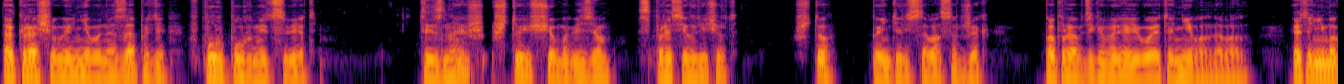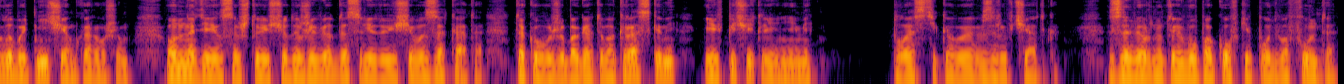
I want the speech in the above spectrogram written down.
окрашивая небо на западе в пурпурный цвет. «Ты знаешь, что еще мы везем?» — спросил Ричард. «Что?» — поинтересовался Джек. По правде говоря, его это не волновало. Это не могло быть ничем хорошим. Он надеялся, что еще доживет до следующего заката, такого же богатого красками и впечатлениями. Пластиковая взрывчатка, завернутая в упаковке по два фунта.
